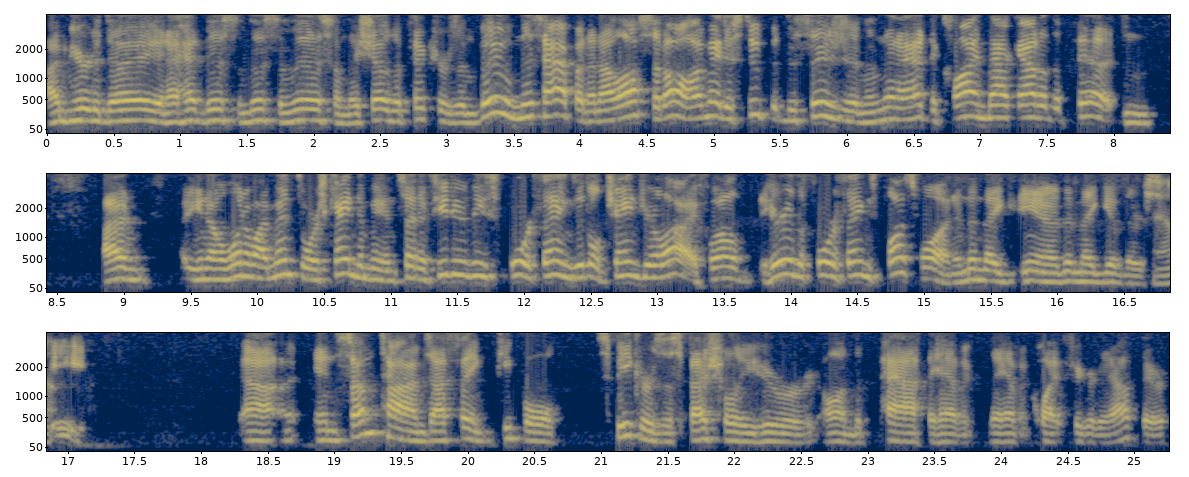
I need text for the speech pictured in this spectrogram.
I'm here today, and I had this and this and this, and they show the pictures, and boom, this happened, and I lost it all. I made a stupid decision, and then I had to climb back out of the pit, and I you know, one of my mentors came to me and said, if you do these four things, it'll change your life. Well, here are the four things plus one. And then they, you know, then they give their speed. Yeah. Uh, and sometimes I think people, speakers, especially who are on the path, they haven't, they haven't quite figured it out there.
